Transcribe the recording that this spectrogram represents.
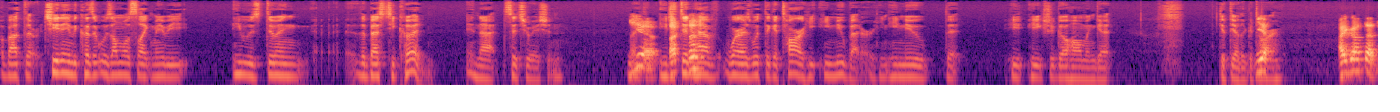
about the cheating because it was almost like maybe he was doing the best he could in that situation. Like, yeah He just didn't have whereas with the guitar he, he knew better. He he knew that he he should go home and get get the other guitar. Yeah, I got that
